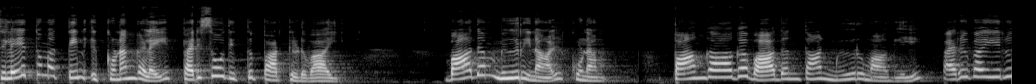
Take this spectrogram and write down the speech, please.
சிலேத்துமத்தின் இக்குணங்களை பரிசோதித்து பார்த்திடுவாய். வாதம் மீறினால் குணம். பாங்காக வாதந்தான் மீறுமாகில் பருவயிறு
